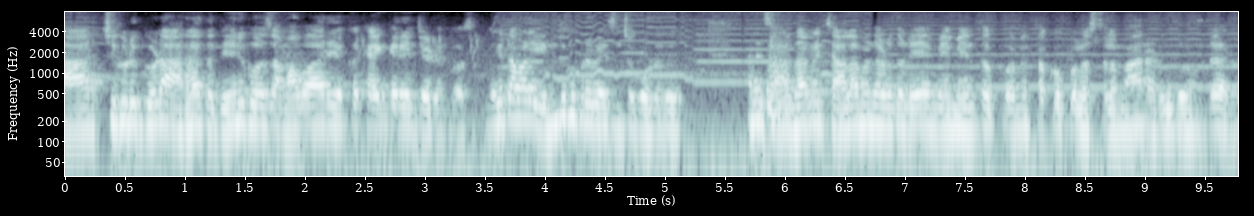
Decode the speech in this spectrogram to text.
ఆ అర్చకుడికి కూడా అర్హత దేనికోసం? అమ్మవారి యొక్క కైంకర్యం చేయడం కోసం. మిగతా వాళ్ళు ఎందుకు ప్రవేశించకూడదు? అని సాధారణంగా చాలామంది అడుగుతుండే మేమేం తక్కువ మేము తక్కువ కులస్తులమా? అని అడుగుతూ ఉంటారు.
